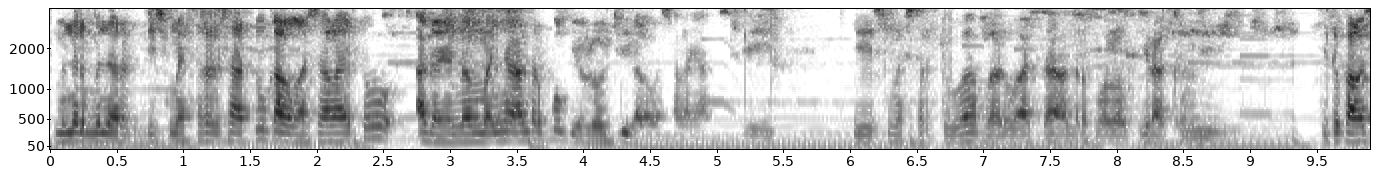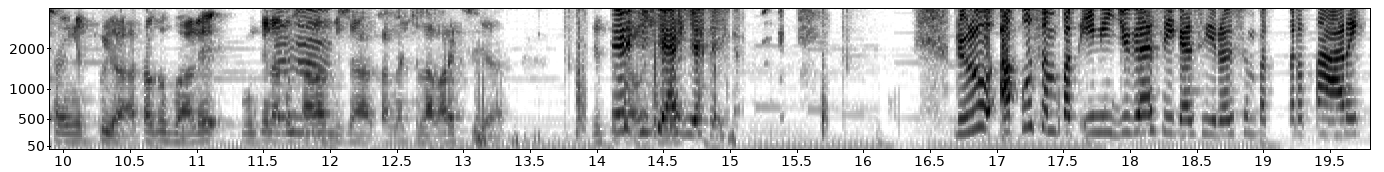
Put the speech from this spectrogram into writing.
Bener-bener di semester 1 kalau nggak salah itu ada yang namanya antropobiologi kalau nggak salah ya. Di, di semester 2 baru ada antropologi Ragawi. Itu kalau saya ingatku ya, atau kebalik mungkin aku hmm. salah bisa karena jelas koreksi ya. Gitu Iya, iya, iya dulu aku sempat ini juga sih Kak Siro sempat tertarik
